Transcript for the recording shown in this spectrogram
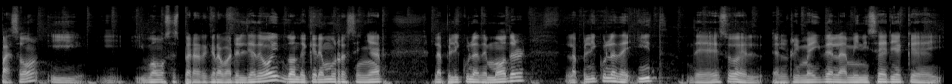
pasó y, vamos a esperar grabar el día de hoy, donde queremos reseñar la película de Mother, la película de It, de eso, el, remake de la miniserie que,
